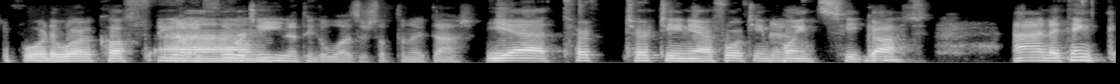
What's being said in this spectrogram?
before the World Cup? He got like Um, 14, I think it was, or something like that. yeah, thir- 13, yeah, 14 Yeah. points he Mhm. got. And I think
